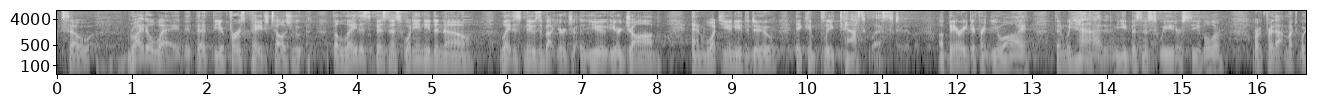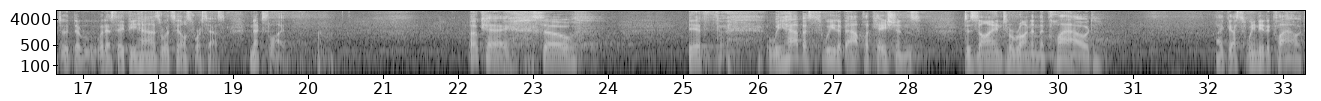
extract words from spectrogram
So, right away, the, the, your first page tells you the latest business, what do you need to know, latest news about your, you, your job, and what do you need to do, a complete task list a very different UI than we had in eBusiness Suite or Siebel or, or for that much what, what SAP has or what Salesforce has. Next slide. Okay, so if we have a suite of applications designed to run in the cloud, I guess we need a cloud.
